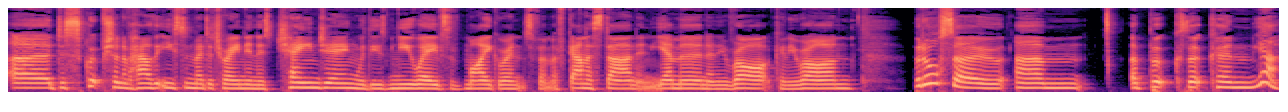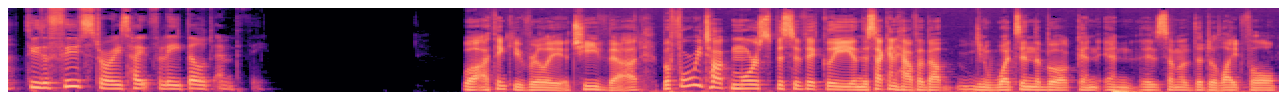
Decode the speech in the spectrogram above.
a description of how the Eastern Mediterranean is changing with these new waves of migrants from Afghanistan and Yemen and Iraq and Iran, but also um, a book that can, yeah, through the food stories, hopefully build empathy. Well, I think you've really achieved that. Before we talk more specifically in the second half about you know what's in the book and and some of the delightful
